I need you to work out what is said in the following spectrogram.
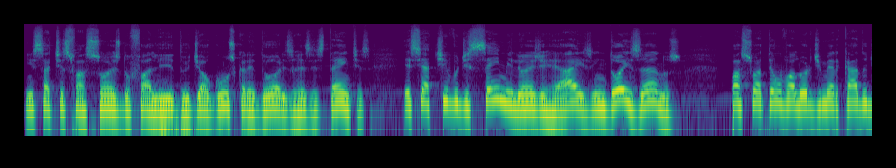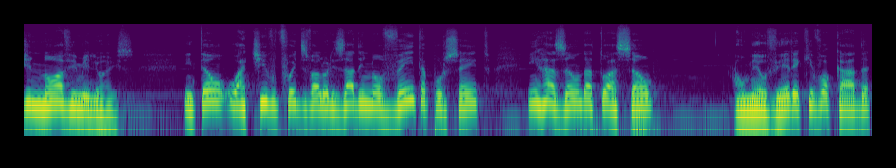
insatisfações do falido e de alguns credores resistentes, esse ativo de 100 milhões de reais, em dois anos, passou a ter um valor de mercado de 9 milhões. Então, o ativo foi desvalorizado em 90% em razão da atuação ao meu ver, equivocada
